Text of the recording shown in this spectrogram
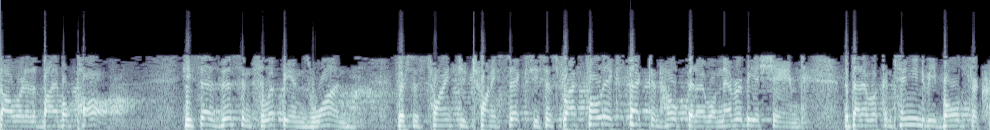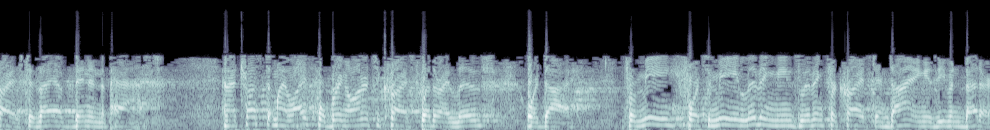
stalwart of the Bible, Paul. He says this in Philippians 1, verses 20 through 26. He says, For I fully expect and hope that I will never be ashamed, but that I will continue to be bold for Christ, as I have been in the past. And I trust that my life will bring honor to Christ whether I live or die. For me, for to me, living means living for Christ, and dying is even better.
